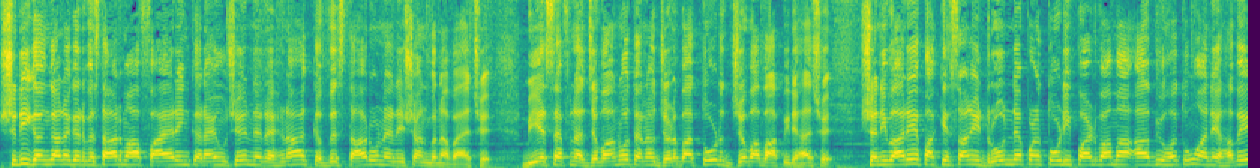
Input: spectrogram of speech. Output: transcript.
શ્રી ગંગાનગર વિસ્તારમાં ફાયરિંગ કરાયું છે અને રહેણાંક વિસ્તારોને નિશાન બનાવાયા છે બીએસએફના જવાનો તેનો જડબાતોડ જવાબ આપી રહ્યા છે શનિવારે પાકિસ્તાની ડ્રોનને પણ તોડી પાડવામાં આવ્યું હતું અને હવે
